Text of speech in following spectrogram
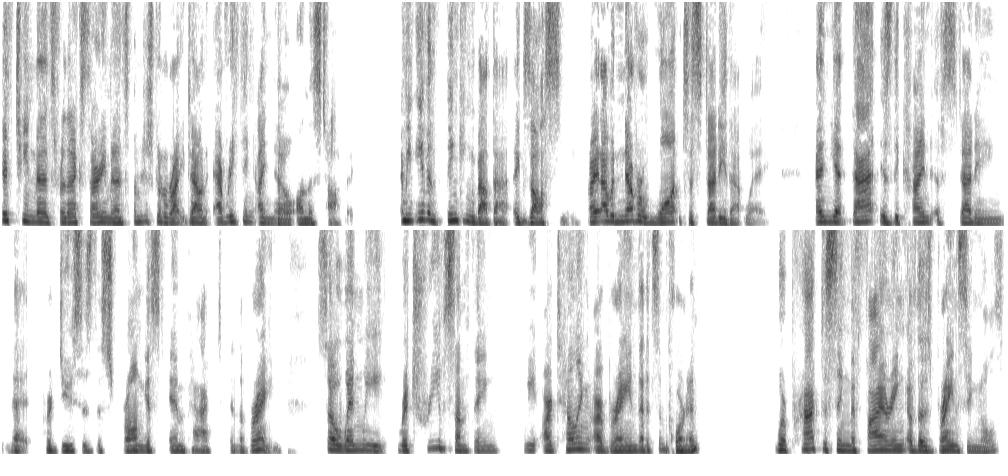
15 minutes, for the next 30 minutes, I'm just going to write down everything I know on this topic. I mean, even thinking about that exhausts me, right? I would never want to study that way. And yet, that is the kind of studying that produces the strongest impact in the brain. So, when we retrieve something, we are telling our brain that it's important. We're practicing the firing of those brain signals,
